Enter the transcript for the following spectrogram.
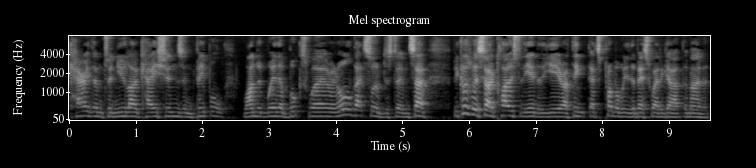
carry them to new locations, and people wondered where the books were, and all that sort of disturbance. So, because we're so close to the end of the year, I think that's probably the best way to go at the moment.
